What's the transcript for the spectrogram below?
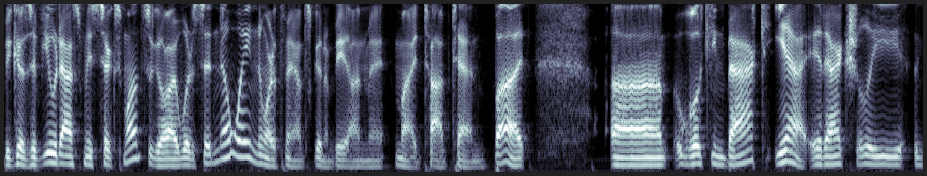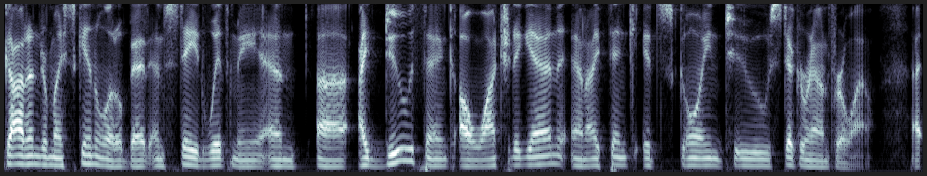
Because if you had asked me six months ago, I would have said, no way Northman's going to be on my, my top 10. But um, looking back, yeah, it actually got under my skin a little bit and stayed with me. And uh, I do think I'll watch it again, and I think it's going to stick around for a while. I,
